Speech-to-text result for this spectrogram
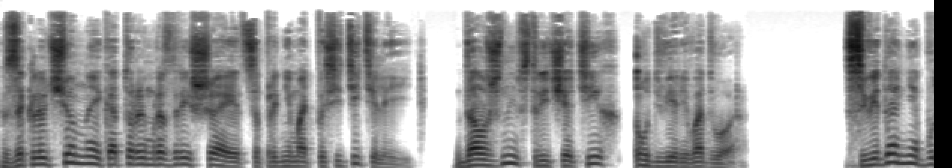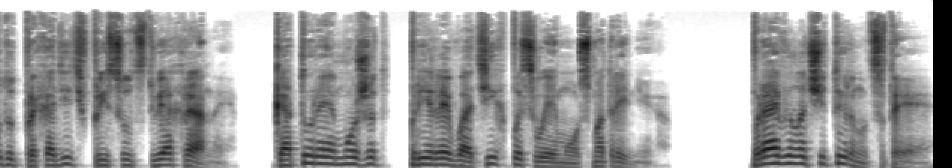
Заключенные, которым разрешается принимать посетителей, должны встречать их у двери во двор. Свидания будут проходить в присутствии охраны, которая может прерывать их по своему усмотрению. Правило 14.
